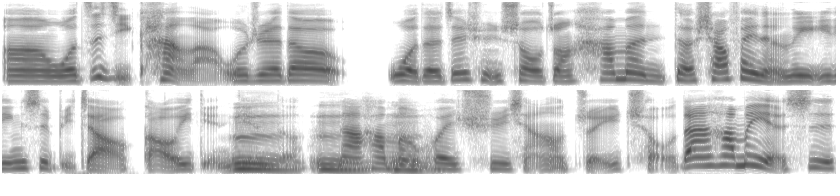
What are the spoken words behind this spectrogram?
嗯、呃，我自己看啦，我觉得我的这群受众，他们的消费能力一定是比较高一点点的，嗯嗯、那他们会去想要追求，但是他们也是，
